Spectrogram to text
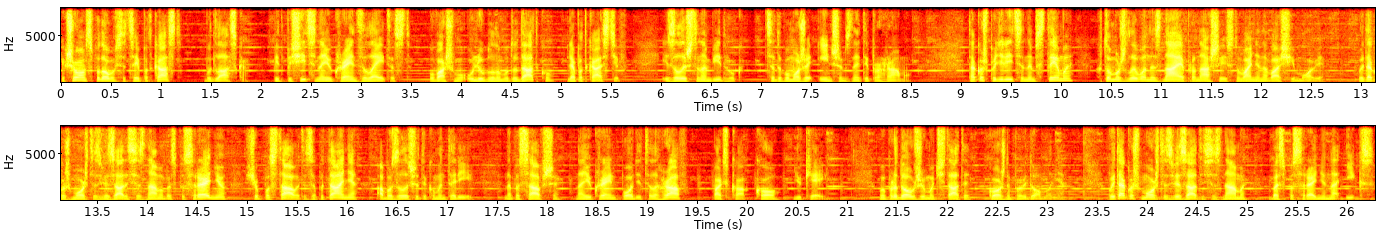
Якщо вам сподобався цей подкаст, будь ласка, підпишіться на Ukraine The Latest у вашому улюбленому додатку для подкастів і залиште нам відгук. Це допоможе іншим знайти програму. Також поділіться ним з тими, хто, можливо, не знає про наше існування на вашій мові. Ви також можете зв'язатися з нами безпосередньо, щоб поставити запитання або залишити коментарі, написавши на ukrainepodtelegraph.co.uk. Ми продовжуємо читати кожне повідомлення. Ви також можете зв'язатися з нами безпосередньо на X.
